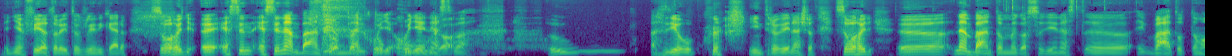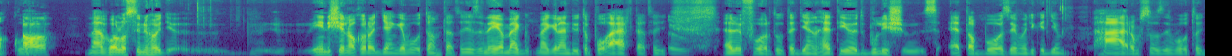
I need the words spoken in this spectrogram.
Egy ilyen fiatalító klinikára. Szóval, hogy ezt én, ezt én nem bántam meg, hogy, hogy én ezt. Uh, az jó, intravénásan. Szóval, hogy ö, nem bántam meg azt, hogy én ezt ö, váltottam akkor. Aha. Mert valószínű, hogy én is ilyen gyenge voltam, tehát hogy ez néha meg, megrendült a pohár, tehát hogy előfordult egy ilyen heti öt bulis etapból, azért mondjuk egy ilyen háromszor azért volt, hogy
